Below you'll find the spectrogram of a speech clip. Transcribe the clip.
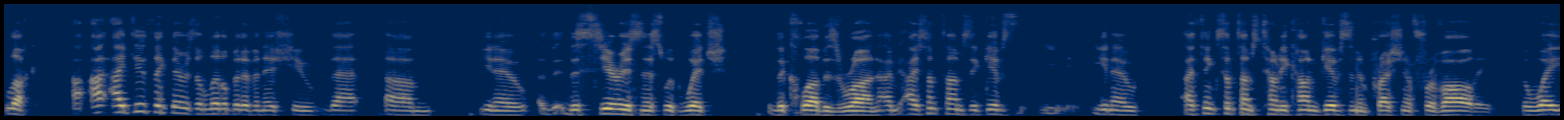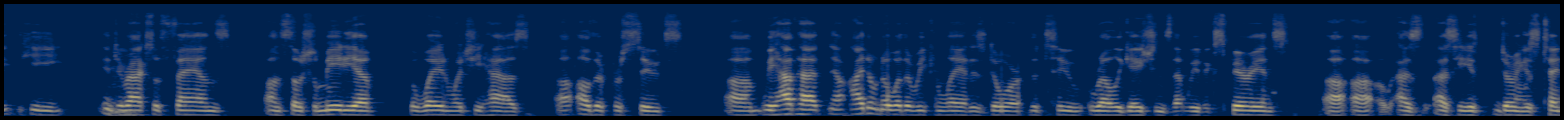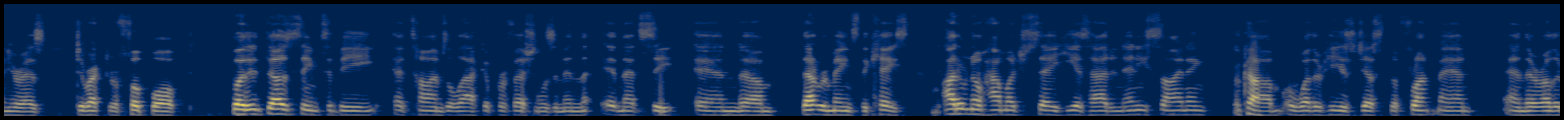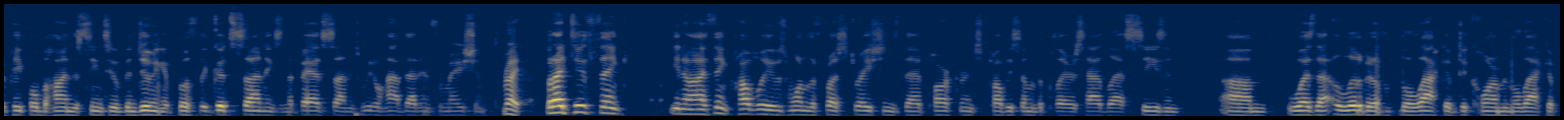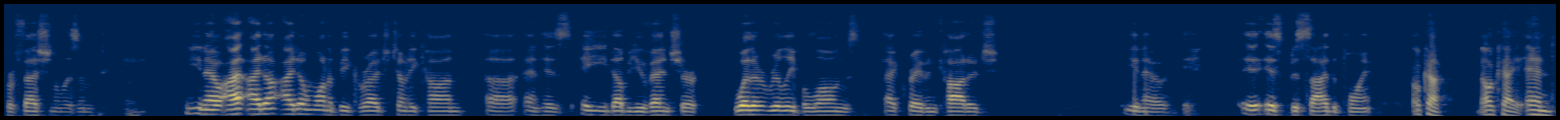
Look, I, I do think there is a little bit of an issue that, um, you know, the, the seriousness with which the club is run. I, I sometimes it gives, you know, I think sometimes Tony Khan gives an impression of frivolity, the way he interacts with fans on social media, the way in which he has uh, other pursuits. Um, we have had now. I don't know whether we can lay at his door the two relegations that we've experienced uh, uh, as as he is during his tenure as director of football, but it does seem to be at times a lack of professionalism in the, in that seat, and um, that remains the case. I don't know how much say he has had in any signing, okay. um, or whether he is just the front man and there are other people behind the scenes who have been doing it, both the good signings and the bad signings. We don't have that information. Right. But I do think, you know, I think probably it was one of the frustrations that Parker and probably some of the players had last season um, was that a little bit of the lack of decorum and the lack of professionalism. You know, I, I don't I don't want to begrudge Tony Khan uh, and his AEW venture, whether it really belongs at Craven Cottage. You know, is beside the point. Okay. Okay. And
